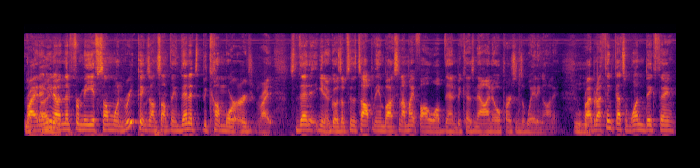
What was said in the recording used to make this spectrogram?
Right. Yep, and I you know, agree. and then for me, if someone repings on something, then it's become more urgent, right? So then it, you know goes up to the top of the inbox, and I might follow up then because now I know a person's waiting on it, Mm-hmm. right? But I think that's one big thing.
